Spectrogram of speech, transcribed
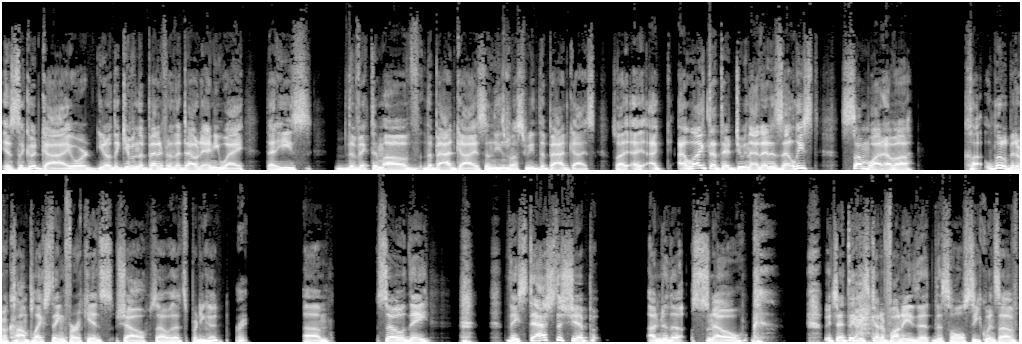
is the good guy, or you know, they give him the benefit of the doubt anyway, that he's the victim of the bad guys, and these Mhm. must be the bad guys. So I, I I like that they're doing that. It is at least somewhat of a co- little bit of a complex thing for a kids show, so that's pretty Mhm. good. Right. Um, so they they stash the ship under the snow, which I think Yeah. is kind of funny. That this whole sequence of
